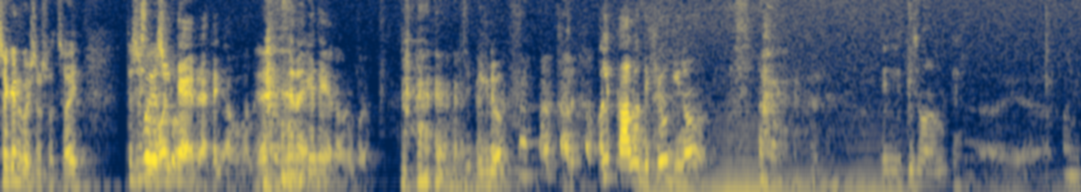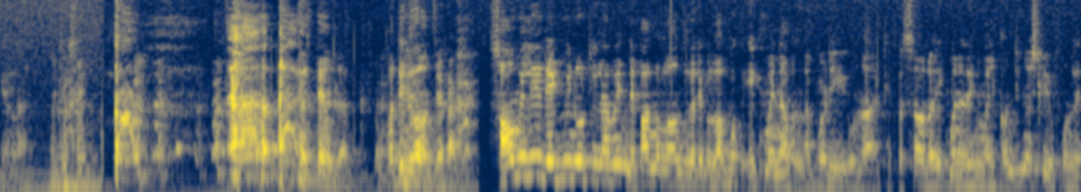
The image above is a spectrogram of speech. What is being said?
सेकेन्ड क्वेसन सोध्छु है। त्यसो भए हेरेको थिएँ कि यता यतै हेर भने पुरा जी, बिग्रियो। अलिक कालो देखियो किन? ए यति त्यस्तै हुन्छ। कति दुःख हुन्छ काट्नु। साउमीले रेडमी नोट इलेभेन नेपालमा लन्च गरेको लगभग एक महिनाभन्दा बढी हुन आँटेको छ। र एक महिनादेखि मैले कन्टिन्युसली यो फोनलाई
